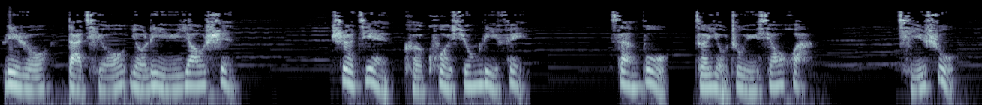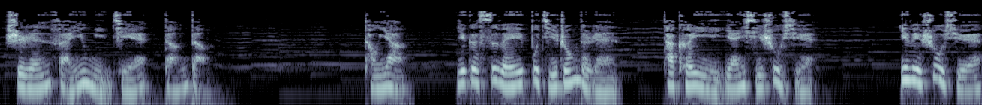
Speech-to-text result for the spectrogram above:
例如，打球有利于腰肾，射箭可扩胸利肺。散步则有助于消化，骑术使人反应敏捷等等。同样，一个思维不集中的人，他可以研习数学，因为数学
